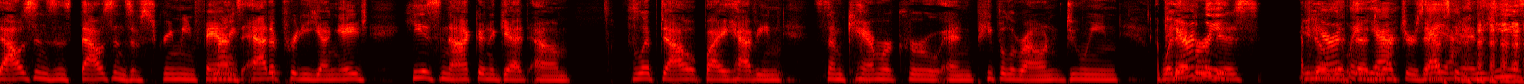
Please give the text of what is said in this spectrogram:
thousands and thousands of screaming fans Right. at a pretty young age. He is not going to get um, flipped out by having some camera crew and people around doing whatever it Apparently- is you know that the yeah. director is Yeah, yeah. asking and he is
